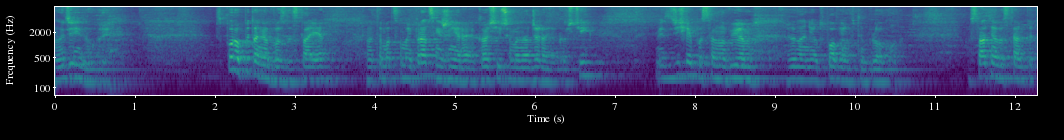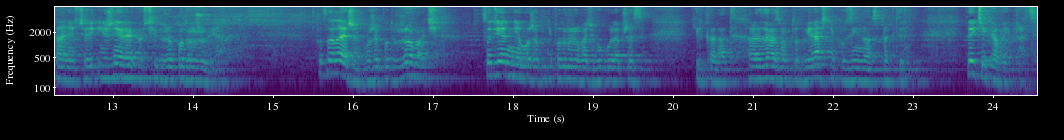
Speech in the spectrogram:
No dzień dobry. Sporo pytań od Was dostaję na temat samej pracy inżyniera jakości czy menadżera jakości, więc dzisiaj postanowiłem, że na nie odpowiem w tym vlogu. Ostatnio dostałem pytanie, czy inżynier jakości dużo podróżuje. To zależy, może podróżować codziennie, może nie podróżować w ogóle przez kilka lat, ale zaraz Wam to wyjaśnię, plus inne aspekty tej ciekawej pracy.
